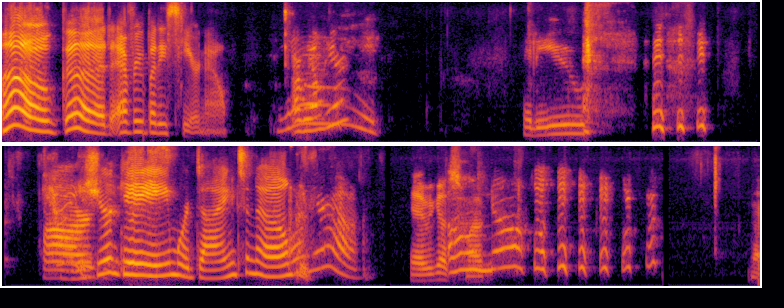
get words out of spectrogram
Oh, good. Everybody's here now. Are we all here? Yay. Hello. Here's your game. We're dying to know. Oh, yeah. Yeah, we got Oh, smoked. no. No,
